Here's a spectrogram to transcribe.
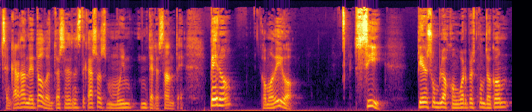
se encargan de todo. Entonces en este caso es muy interesante. Pero, como digo, si tienes un blog con WordPress.com,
